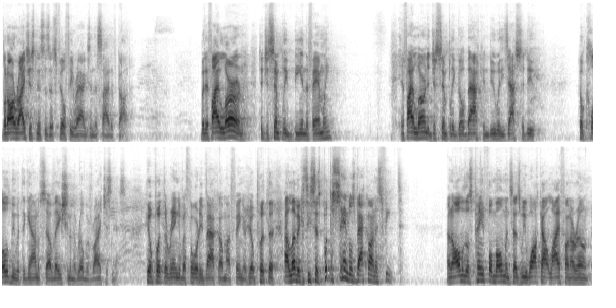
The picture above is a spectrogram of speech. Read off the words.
but our righteousness is as filthy rags in the sight of God. But if I learn to just simply be in the family, if I learn to just simply go back and do what he's asked to do, He'll clothe me with the gown of salvation and the robe of righteousness. He'll put the ring of authority back on my finger. He'll put the, I love it because he says, put the sandals back on his feet. And all of those painful moments as we walk out life on our own,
